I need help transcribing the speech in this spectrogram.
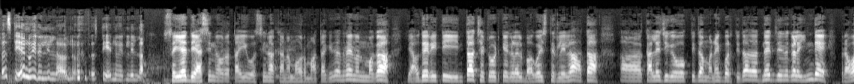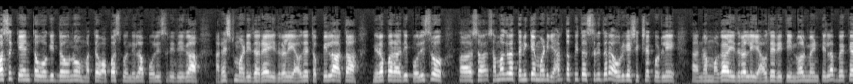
ಫಸ್ಟ್ ಏನೂ ಇರಲಿಲ್ಲ ಅವನು. ಫಸ್ಟ್ ಏನೂ ಇರಲಿಲ್ಲ. ಸೈಯದ್ ಯಾಸಿನ್ ಅವರ ತಾಯಿ ವಸೀನಾ ಖಾನಮ್ ಅವರ ಮಾತಾಗಿದೆ. ಅಂದರೆ ನನ್ನ ಮಗ ಯಾವುದೇ ರೀತಿ ಇಂಥ ಚಟುವಟಿಕೆಗಳಲ್ಲಿ ಭಾಗವಹಿಸ್ತಿರ್ಲಿಲ್ಲ. ಆತ ಕಾಲೇಜಿಗೆ ಹೋಗ್ತಿದ್ದ, ಮನೆಗೆ ಬರ್ತಿದ್ದ. ಹದಿನೈದು ದಿನಗಳ ಹಿಂದೆ ಪ್ರವಾಸಕ್ಕೆ ಅಂತ ಹೋಗಿದ್ದವನು, ಮತ್ತೆ ವಾಪಸ್ ಬಂದಿಲ್ಲ. ಪೊಲೀಸರು ಇದೀಗ ಅರೆಸ್ಟ್ ಮಾಡಿದ್ದಾರೆ. ಇದರಲ್ಲಿ ಯಾವುದೇ ತಪ್ಪಿಲ್ಲ. ಆತ ನಿರಪರಾಧಿ. ಪೊಲೀಸರು ಸಮಗ್ರ ತನಿಖೆ ಮಾಡಿ ಯಾರು ತಪ್ಪಿತಸ್ಥರಿದ್ದಾರೆ, ಅವರಿಗೆ ಶಿಕ್ಷೆ ಕೊಡಲಿ. ನಮ್ಮ ಮಗ ಇದರಲ್ಲಿ ಯಾವುದೇ ರೀತಿ ಇನ್ವಾಲ್ವ್ಮೆಂಟ್ ಇಲ್ಲ. ಬೇಕೇ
